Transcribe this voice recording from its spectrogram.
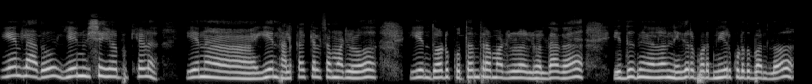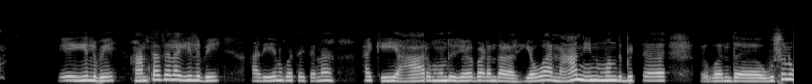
ಏನ್ಲ ಅದು? ಏನು ವಿಷಯ ಹೇಳ್ಬೇಕು ಹೇಳ. ಏನು ಏನು ಹಲ್ಕ ಕೆಲಸ ಮಾಡಿಳು ಏನು ದೊಡ್ಡ ಕುತಂತ್ರ ಮಾಡಿಳು ಅಲ್ಲಿ ಹೊಲ್ದಾಗ? ಇದ್ದಿದ್ದೇನೆಲ್ಲ ನಿಗರ್ ಬಡ್ದು ನೀರು ಕುಡಿದು ಬಂದ್ಲು. ಏ ಇಲ್ಬಿ ಅಂಥದ್ದೆಲ್ಲ ಇಲ್ಬಿ ಏನು ಗೊತ್ತೈತನ? ಆಕಿ ಯಾರ ಮುಂದೆ ಹೇಳ್ಬೇಡ ಅಂದಾಳ. ಯವ್ವ, ನಾನು ನಿನ್ನ ಮುಂದೆ ಬಿಟ್ಟು ಒಂದು ಉಸುಲು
